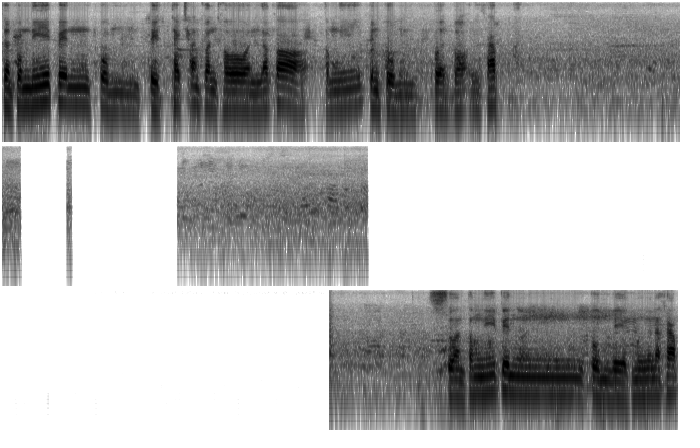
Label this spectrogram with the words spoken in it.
ส่วนปุ่มนี้เป็นปุ่มปิด traction control แล้วก็ตรงนี้เป็นปุ่มเปิดเบาะนะครับ ส่วนตรงนี้เป็นปุ่มเบรกมือนะครับ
